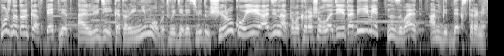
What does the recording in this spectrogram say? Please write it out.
можно только в 5 лет. А людей, которые не могут выделить ведущую руку и одинаково хорошо владеют обеими, называют амбидекстерами.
